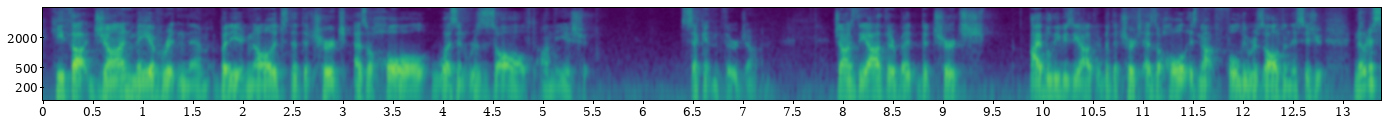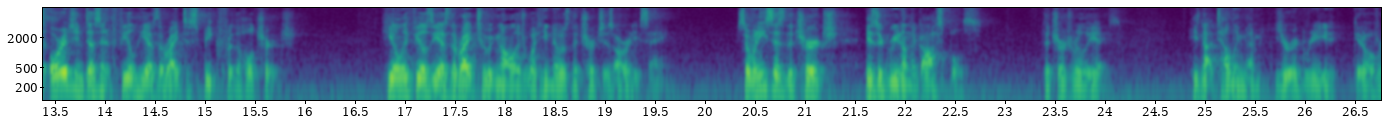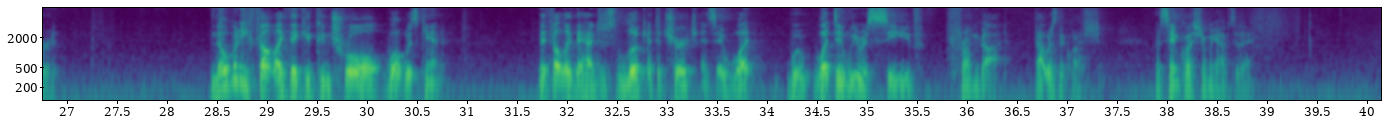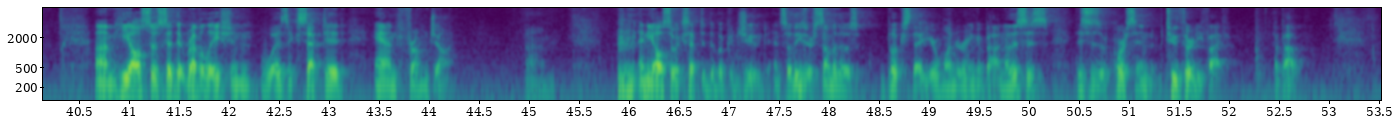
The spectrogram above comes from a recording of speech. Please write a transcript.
he thought John may have written them, but he acknowledged that the church as a whole wasn't resolved on the issue. Second and third John. John's the author, but the church, I believe he's the author, but the church as a whole is not fully resolved in this issue. Notice Origen doesn't feel he has the right to speak for the whole church. He only feels he has the right to acknowledge what he knows the church is already saying. So when he says the church is agreed on the gospels, the church really is. He's not telling them, you're agreed, get over it. Nobody felt like they could control what was canon. They felt like they had to just look at the church and say, what, what did we receive from God? That was the question. The same question we have today. Um, he also said that Revelation was accepted and from John. Um, and he also accepted the book of Jude. And so these are some of those books that you're wondering about. Now this is this is of course in 235 about.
